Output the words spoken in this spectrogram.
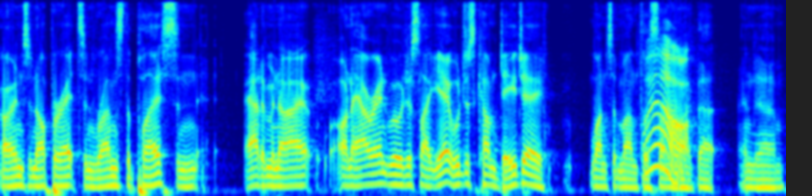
owns and operates and runs the place. And adam and i on our end we were just like yeah we'll just come dj once a month or something like that. And um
